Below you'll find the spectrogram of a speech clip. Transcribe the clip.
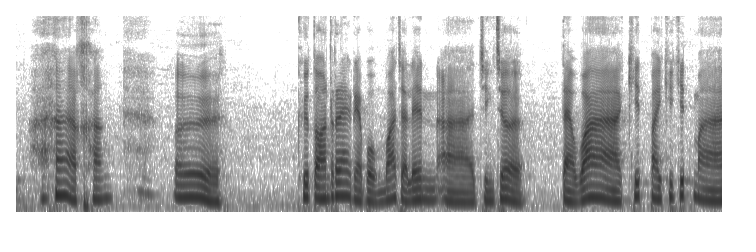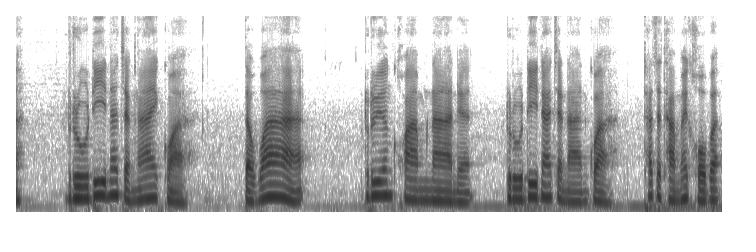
15 ครั้ง เออ คือตอนแรกเนี่ยผมว่าจะเล่นอ่าจิงเจอร์แต่ว่าคิดไปคิดคิดมารูดี้น่าจะง่ายกว่า แต่ว่า เรื่องความนานเนี่ยรูดี้น่าจะนานกว่า ถ้าจะทำให้ครบอะ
